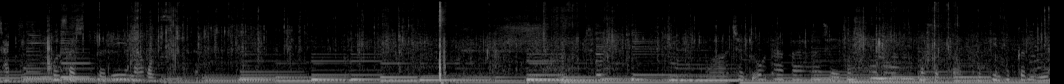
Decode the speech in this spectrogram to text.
이렇게 잡버섯들이 나고 있습니다. 어, 저기 오다가 저희가 해명 버섯도 보긴 했거든요.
